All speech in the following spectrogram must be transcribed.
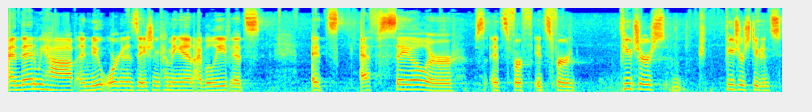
And then we have a new organization coming in. I believe it's it's F sale or it's for it's for future future students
